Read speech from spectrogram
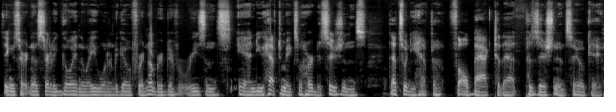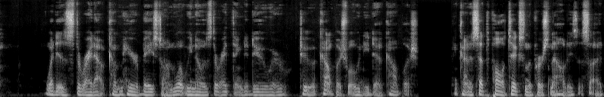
things aren't necessarily going the way you want them to go for a number of different reasons, and you have to make some hard decisions. That's when you have to fall back to that position and say, okay, what is the right outcome here based on what we know is the right thing to do or to accomplish what we need to accomplish? And kind of set the politics and the personalities aside.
